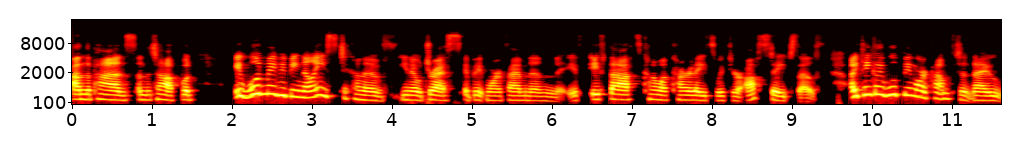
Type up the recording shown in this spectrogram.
and the pants and the top but it would maybe be nice to kind of you know dress a bit more feminine if if that's kind of what correlates with your offstage self i think i would be more confident now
